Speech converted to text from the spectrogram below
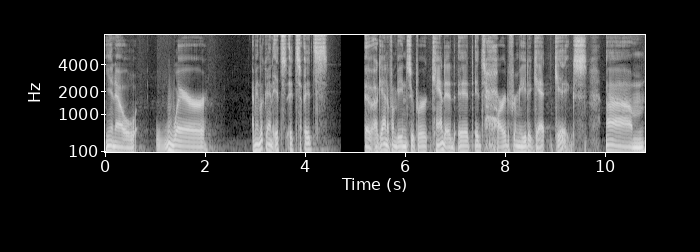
you know, where I mean, look, man, it's it's it's again, if I'm being super candid, it, it's hard for me to get gigs. Um,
